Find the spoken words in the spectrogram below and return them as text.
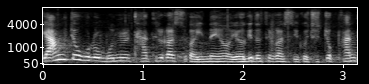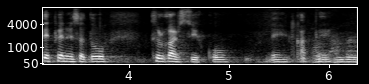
양쪽으로 문을 다 들어갈 수가 있네요. 여기도 들어갈 수 있고 저쪽 반대편에서도 들어갈 수 있고. 네 카페. 반대로.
